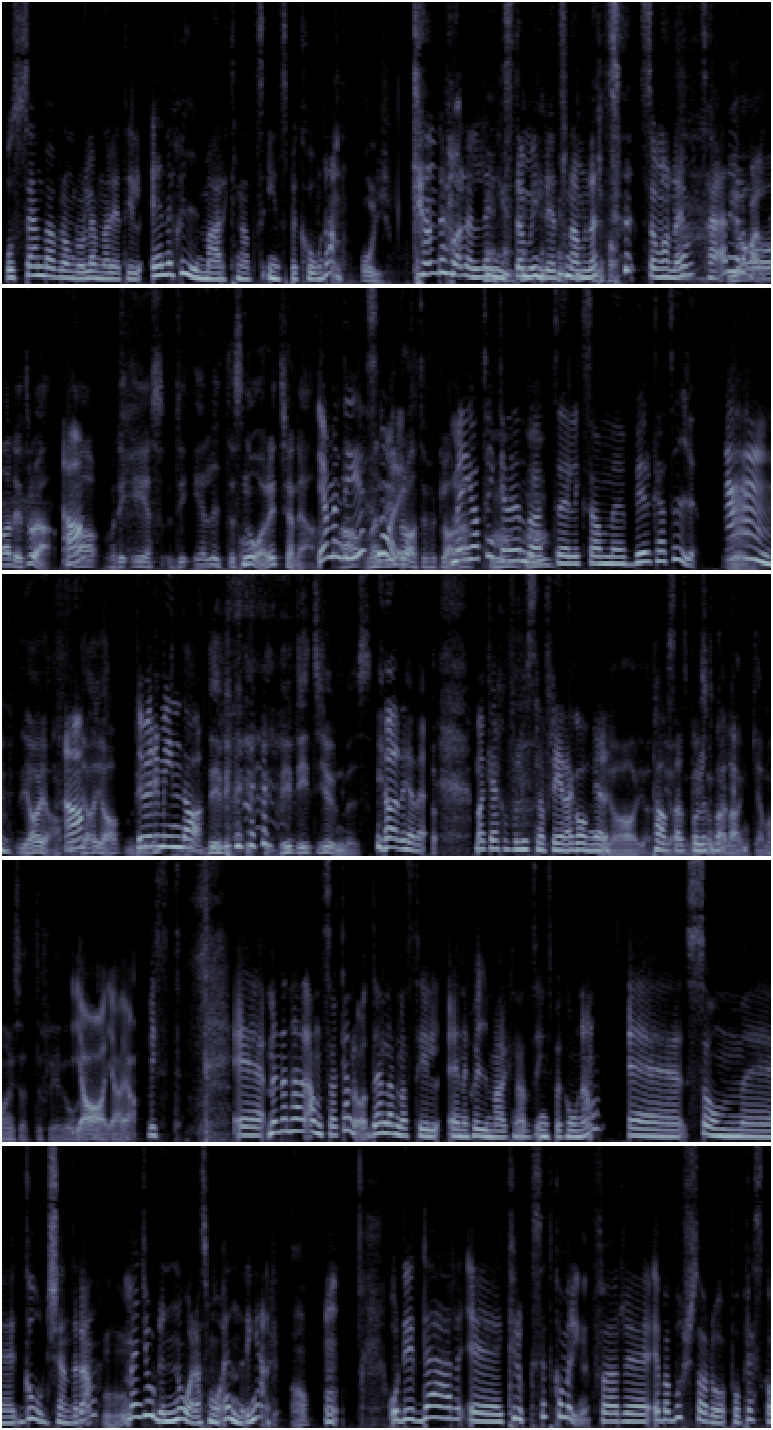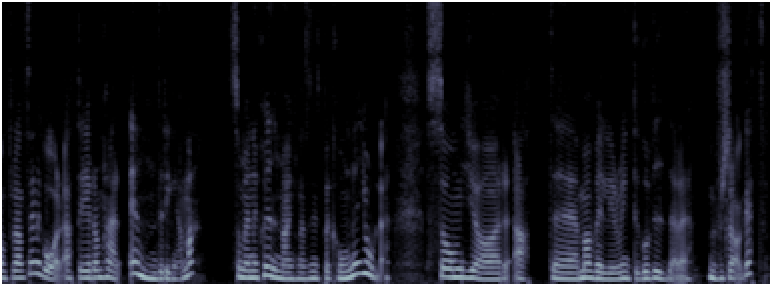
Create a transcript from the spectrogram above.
och sen behöver de då lämna det till Energimarknadsinspektionen. Oj. Kan det vara det längsta myndighetsnamnet som har nämnts här i alla fall? Ja, det tror jag. Ja. Ja. men det, är, det är lite snårigt känner jag. Ja men det är Men snårigt. det är bra att du förklarar. Men jag tänker Mm, ändå mm. att eh, liksom eh, byråkrati, Ja, ja. Ja. ja, ja. Nu är det min dag. Det är viktigt. Det är ditt julmys. ja det är det. Man kanske får lyssna flera gånger. Ja, ja, det Pausa, det spola tillbaka. Kalle Anka, man har ju sett det flera gånger. Ja, ja, ja, visst. Eh, men den här ansökan då, den lämnas till Energimarknadsinspektionen eh, som eh, godkände den, men gjorde några små ändringar. Ja. Och det är där eh, kruxet kommer in. För eh, Ebba Busch sa då på presskonferensen igår att det är de här ändringarna som Energimarknadsinspektionen gjorde som gör att eh, man väljer att inte gå vidare med förslaget.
